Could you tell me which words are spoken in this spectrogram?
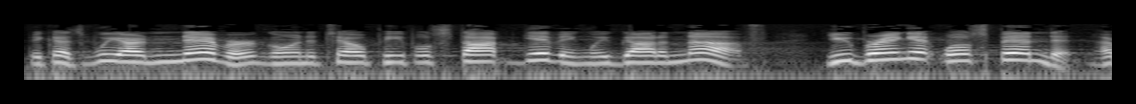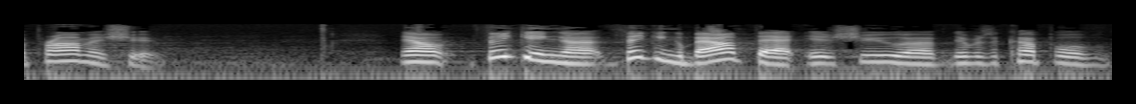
because we are never going to tell people stop giving. We've got enough. You bring it, we'll spend it. I promise you. Now, thinking uh, thinking about that issue, uh, there was a couple of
